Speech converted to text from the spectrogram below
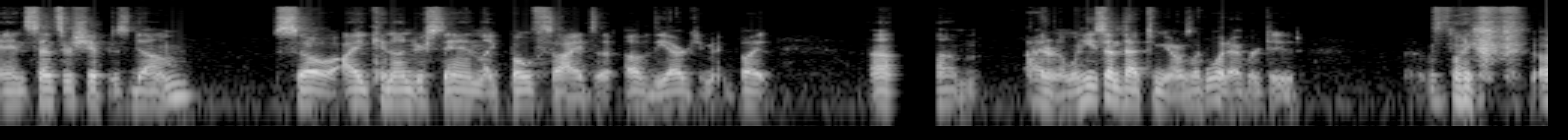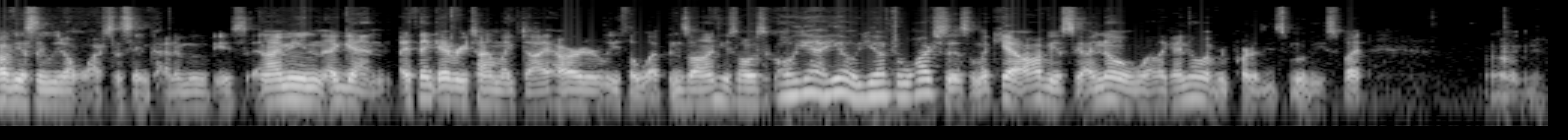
and censorship is dumb. So I can understand like both sides of- the argument. But um I don't know. When he sent that to me, I was like, whatever, dude. It was like obviously we don't watch the same kind of movies. And I mean, again, I think every time like Die Hard or Lethal Weapons on, he's always like, "Oh yeah, yo, you have to watch this." I'm like, "Yeah, obviously, I know. Like I know every part of these movies, but um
